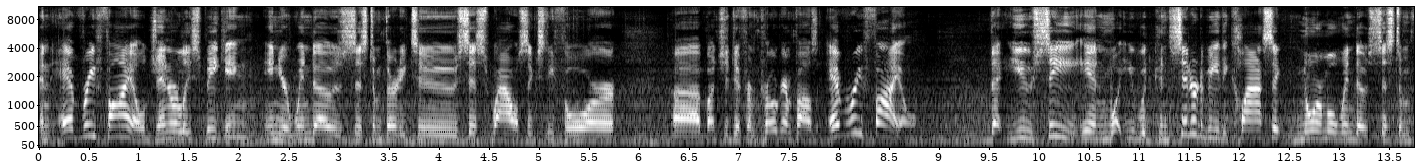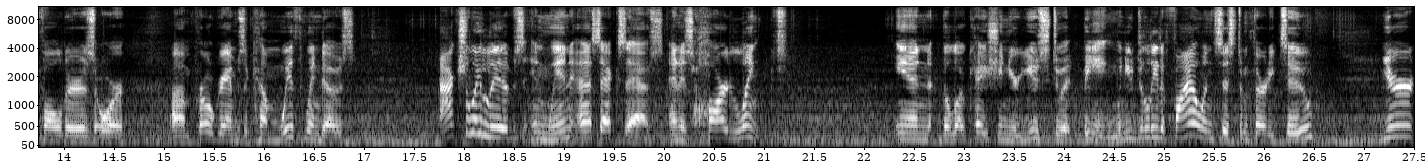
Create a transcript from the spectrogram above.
And every file, generally speaking, in your Windows System 32, SysWow 64, uh, a bunch of different program files, every file that you see in what you would consider to be the classic normal Windows system folders or um, programs that come with Windows actually lives in WinSXS and is hard linked in the location you're used to it being. When you delete a file in System 32, you're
